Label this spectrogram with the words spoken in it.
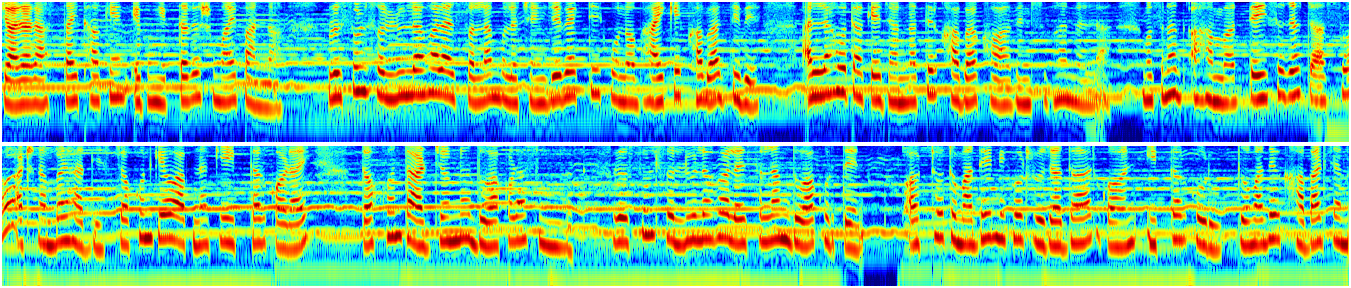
যারা রাস্তায় থাকেন এবং ইফতারের সময় পান না। রসুল সাল্লুল্লাহ আলাইসাল্লাম বলেছেন, যে ব্যক্তি কোনো ভাইকে খাবার দিবে আল্লাহ তাকে জান্নাতের খাবার খাওয়াবেন সুহান আল্লাহ মুসনাদ আহমদ, তেইশ হাজার চারশো আট নম্বর হাদিস। যখন কেউ আপনাকে ইফতার করায়, তখন তার জন্য দোয়া করা সুন্নত। রসুল সল্লুল্লাহ আলাইসাল্লাম দোয়া করতেন অর্থ তোমাদের নিকট রোজাদারগণ ইফতার করুক। তোমাদের খাবার যেন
